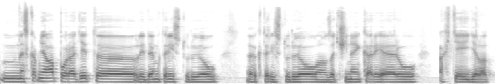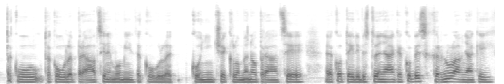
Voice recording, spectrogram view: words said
dneska měla poradit eh, lidem, kteří studují, eh, který studují, no, začínají kariéru a chtějí dělat takovou, takovouhle práci nebo mít takovouhle koníček, lomeno práci, jako ty, kdybys to nějak schrnula v nějakých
